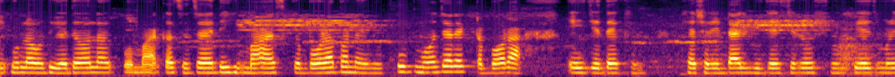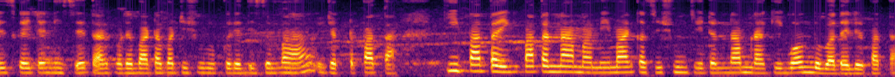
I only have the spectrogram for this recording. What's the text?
এগুলাও ধুয়ে দেওয়া লাগবো। মার কাছে যাই দেখি, মা আজকে বড়া বানাইবে, খুব মজার একটা বড়া। এই যে দেখেন খেসারির ডাল ভিজাইছে, রসুন, পেঁয়াজ, মরিচ কাইটা নিছে, তারপরে বাটাবাটি শুরু করে দিছে। মা যে একটা পাতা। কি পাতা? এই পাতার নাম আমি মার কাছে শুনছি, এটার নাম নাকি গন্ধ বাদাইলের পাতা।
